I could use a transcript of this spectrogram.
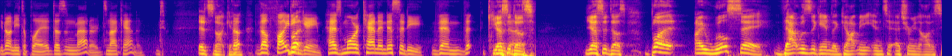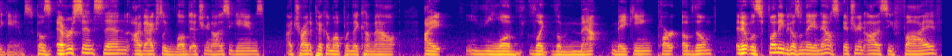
You don't need to play it. Doesn't matter. It's not canon. It's not canon. The the fighting But- game has more canonicity than the Q yes, it does. Yes, it does. But I will say that was the game that got me into Etrian Odyssey games. Because ever since then, I've actually loved Etrian Odyssey games. I try to pick them up when they come out. I love like the map making part of them. And it was funny because when they announced Etrian Odyssey 5,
